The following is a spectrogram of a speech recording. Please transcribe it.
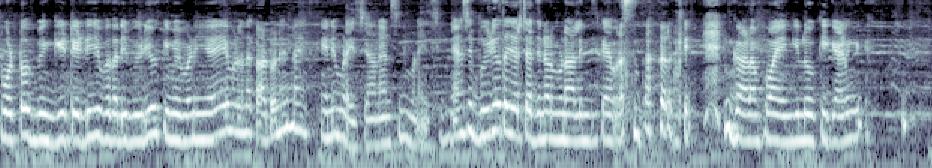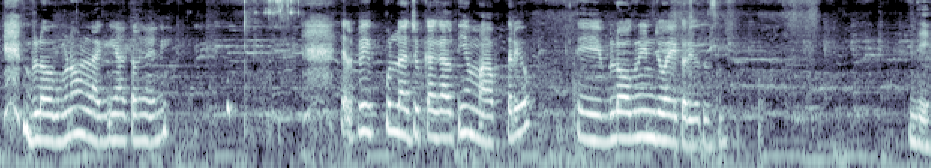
ਫੋਟੋ ਬਿੰਗੀ ਟੇਡੀ ਜੀ, ਪਤਾ ਨਹੀਂ ਵੀਡੀਓ ਕਿਵੇਂ ਬਣੀ ਹੈ। ਇਹ ਮੈਨੂੰ ਤਾਂ ਕਾਟੋ ਨੇ ਨਾ ਇਹਨੇ ਬਣਾਈ ਸੀ ਆ ਨੇ ਬਣਾਈ ਸੀ। ਨੈਨਸੀ ਵੀਡੀਓ ਤਾਂ ਯਾਰ ਚੱਜ ਨਾਲ ਬਣਾ ਲੈਂਦੀ, ਕੈਮਰਾ ਸਿੱਧਾ ਕਰਕੇ ਗਾਲਾਂ ਪਵਾਏਗੀ, ਲੋਕੀ ਕਹਿਣਗੇ। ਬਲੌਗ ਬਣਾਉਣ ਲੱਗੀ ਅਕਲ ਹੈ ਨਹੀਂ ਚਲ ਵੀ ਭੁੱਲਾਂ ਚੁੱਕਾਂ ਗਲਤੀਆਂ, ਮਾਫ ਕਰਿਓ ਤੇ ਬਲੌਗ ਨੂੰ ਇੰਜੋਏ ਕਰਿਓ ਤੁਸੀਂ। ਦੇਖ,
